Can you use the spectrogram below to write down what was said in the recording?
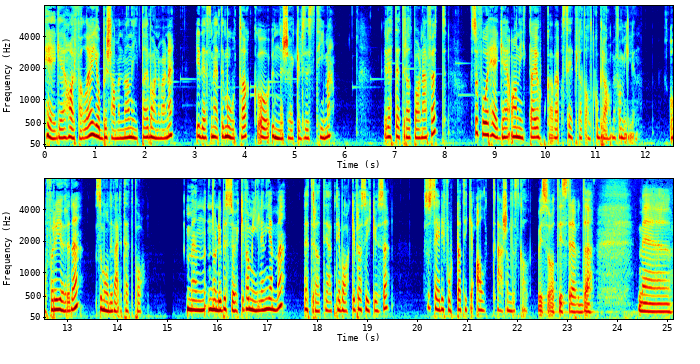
Hege Harfalle jobber sammen med Anita i barnevernet i det som heter mottak- og undersøkelsesteamet. Rett etter at barnet er født, så får Hege og Anita i oppgave å se til at alt går bra med familien. Og for å gjøre det, så må de være tett på. Men når de besøker familien hjemme, etter at de er tilbake fra sykehuset, så ser de fort at ikke alt er som det skal. Vi så at de strevde med,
